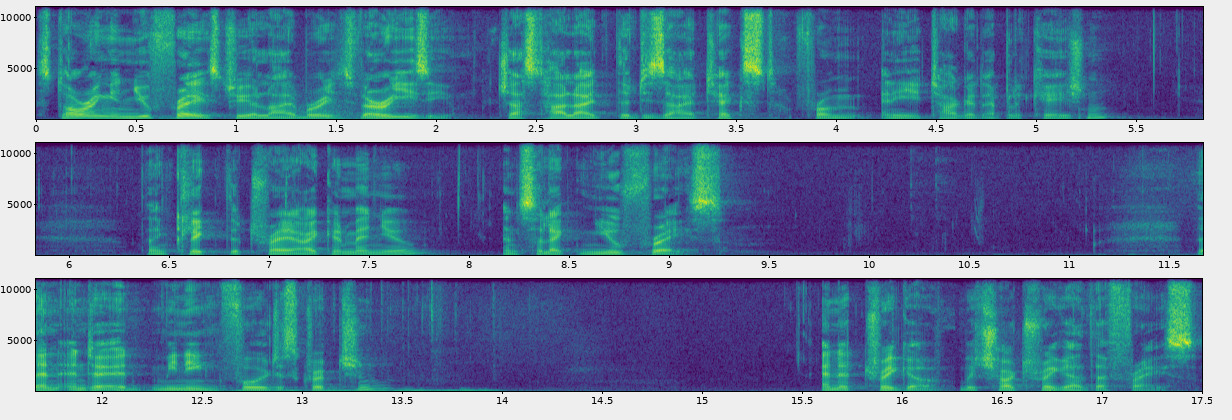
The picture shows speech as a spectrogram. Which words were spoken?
Storing a new phrase to your library is very easy. Just highlight the desired text from any target application, then click the tray icon menu and select New Phrase. Then enter a meaningful description and a trigger, which shall trigger the phrase,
